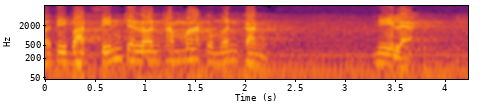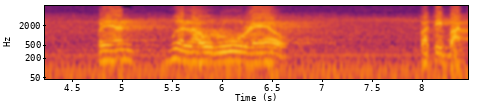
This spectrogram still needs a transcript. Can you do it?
ปฏิบัติศีลเจริญธรรมะก็เหมือนกัน นี่แหละ เพราะฉะนั้นเมื่อเรารู้แล้ว ปฏิบัติ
